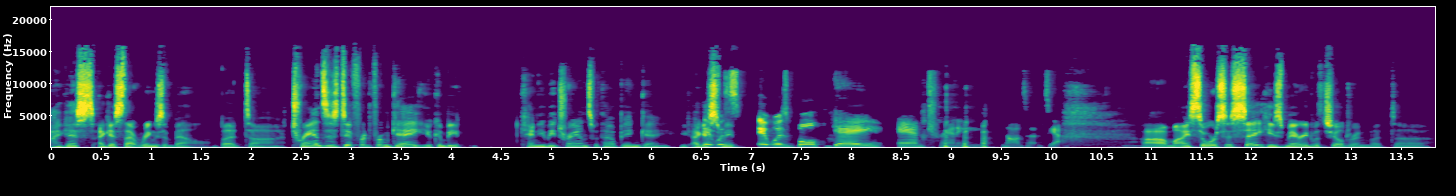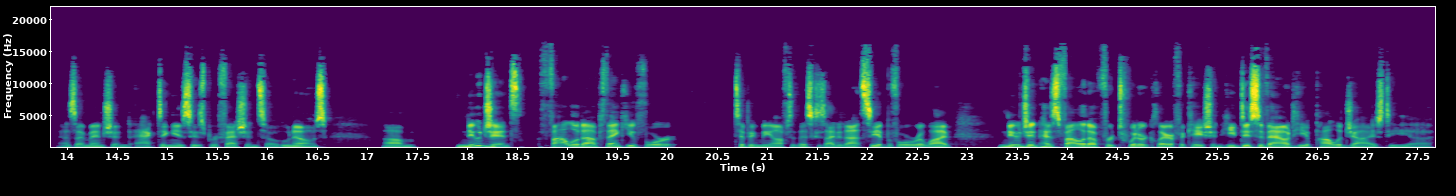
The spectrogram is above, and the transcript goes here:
I guess I guess that rings a bell. But uh, trans is different from gay. You can be. Can you be trans without being gay? I guess it was maybe. it was both gay and tranny nonsense. Yeah. Uh, my sources say he's married with children, but uh, as I mentioned, acting is his profession, so who knows? Um, Nugent followed up. Thank you for tipping me off to this because I did not see it before we were live. Nugent has followed up for Twitter clarification. He disavowed. He apologized. He uh,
